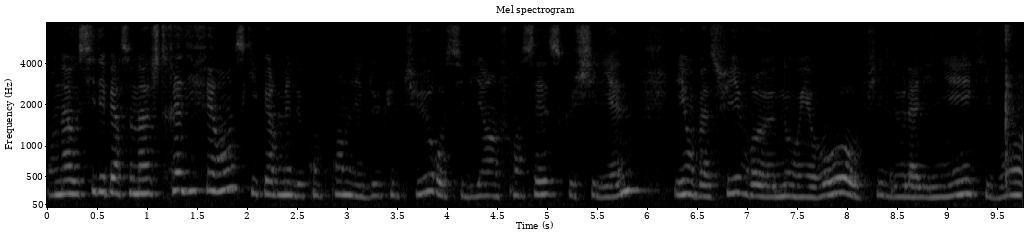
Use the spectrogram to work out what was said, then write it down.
On a aussi des personnages très différents, ce qui permet de comprendre les deux cultures, aussi bien françaises que chiliennes. Et on va suivre nos héros au fil de la lignée qui vont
